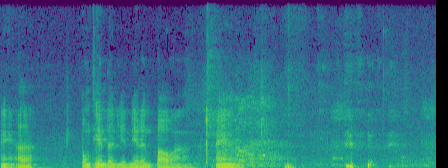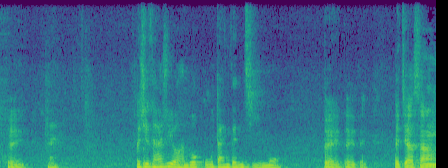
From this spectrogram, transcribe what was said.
哎啊，冬天冷也没人抱啊，哎，对哎，所以其实还是有很多孤单跟寂寞。对对对，再加上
